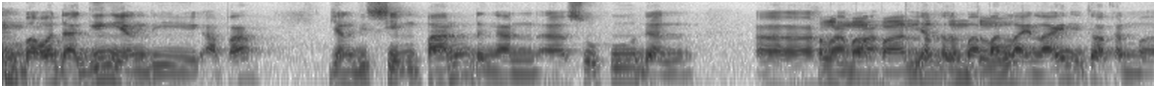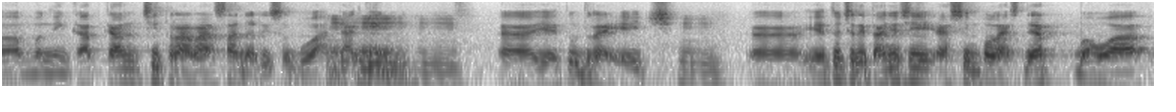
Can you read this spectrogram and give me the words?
bahwa daging yang di apa yang disimpan dengan uh, suhu dan uh, Kelembapan apa, ya, kelembapan lain-lain itu akan me- meningkatkan citra rasa dari sebuah daging Hmm, uh, yaitu dry age. hmm, Uh, yaitu ceritanya sih as simple as that bahwa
